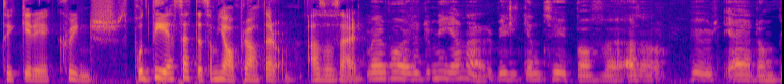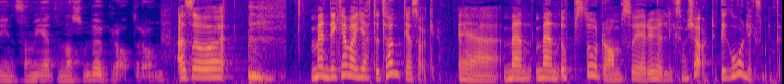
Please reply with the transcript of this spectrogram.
tycker är cringe på det sättet som jag pratar om. Alltså så här. Men vad är det du menar? Vilken typ av, eh, alltså hur är de pinsamheterna som du pratar om? Alltså, men det kan vara jättetöntiga saker. Eh, men, men uppstår de så är det liksom kört. Det går liksom inte.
